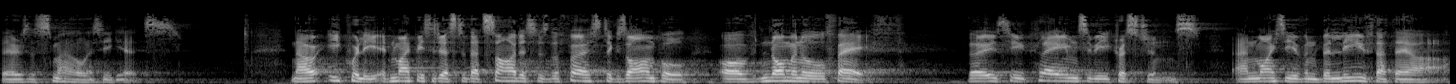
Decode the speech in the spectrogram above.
there is a smell that he gets. Now, equally, it might be suggested that Sardis is the first example of nominal faith. Those who claim to be Christians and might even believe that they are,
